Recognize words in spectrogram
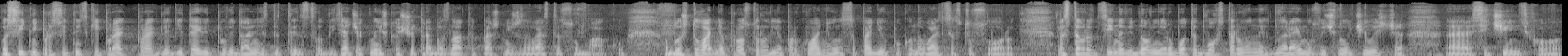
Освітній просвітницький проект. Проект для дітей. Відповідальність дитинства. Дитяча книжка, що треба знати, перш ніж завести собаку. Облаштування простору для паркування велосипедів по Коновальця 140. Реставраційно відновлені роботи двох старовинних дверей музичного училища е, Січинського.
